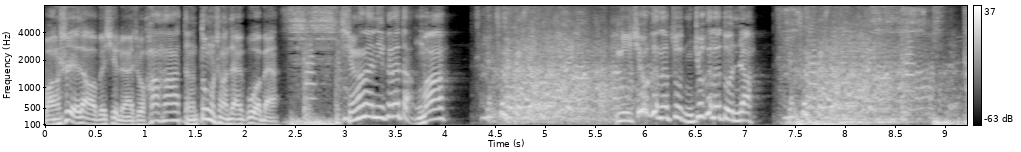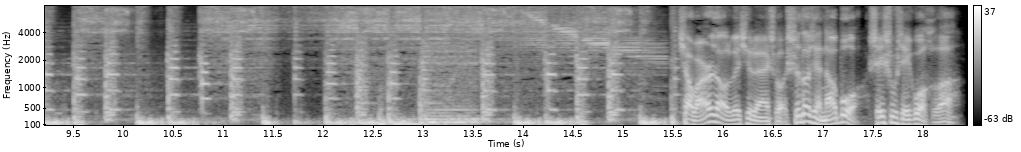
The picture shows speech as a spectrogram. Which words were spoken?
往事也到微信留言说，哈哈，等冻上再过呗。行了，你搁那等吧，你就搁那坐，你就搁那蹲着。小丸到了，微信留言说，石头剪刀布，谁输谁过河，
